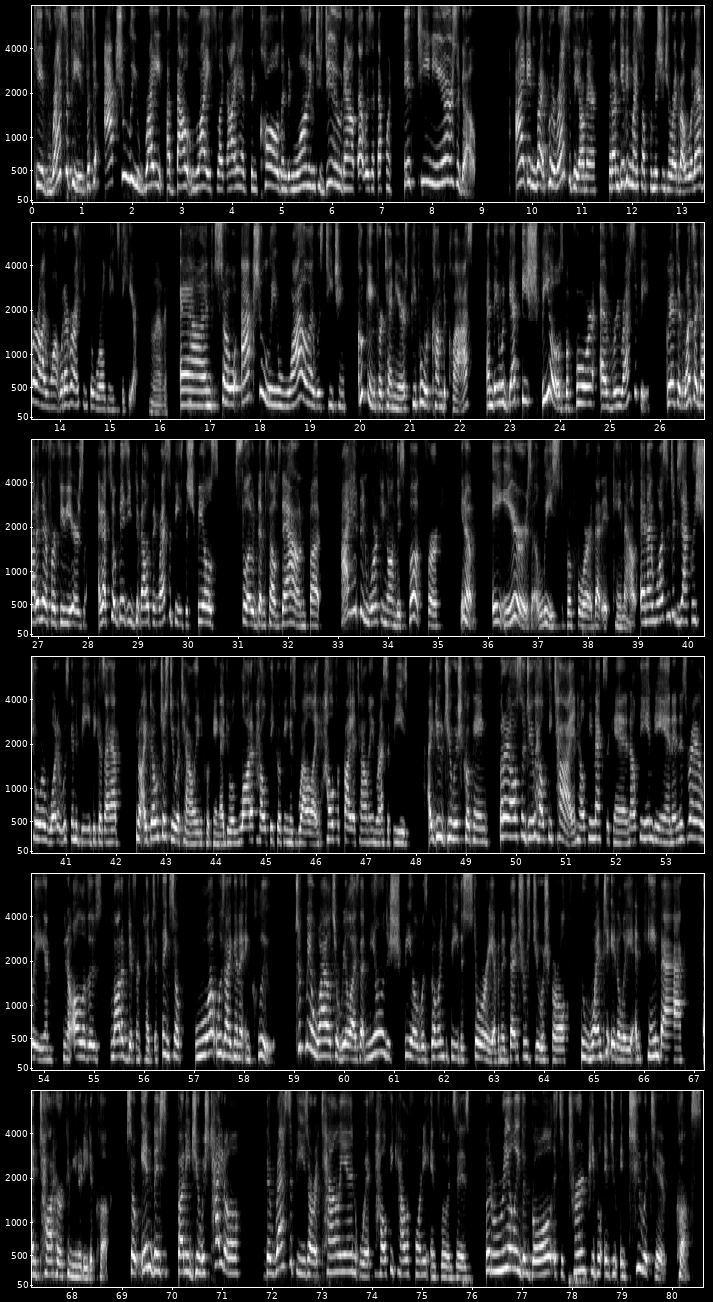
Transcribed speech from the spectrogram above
give recipes, but to actually write about life like I had been called and been wanting to do. Now, that was at that point 15 years ago. I can write, put a recipe on there, but I'm giving myself permission to write about whatever I want, whatever I think the world needs to hear. Love it. And so, actually, while I was teaching cooking for 10 years, people would come to class and they would get these spiels before every recipe. Granted, once I got in there for a few years, I got so busy developing recipes, the spiels slowed themselves down. But I had been working on this book for, you know, eight years at least before that it came out. And I wasn't exactly sure what it was going to be because I have, you know, I don't just do Italian cooking. I do a lot of healthy cooking as well. I healthify Italian recipes. I do Jewish cooking, but I also do healthy Thai and healthy Mexican and healthy Indian and Israeli and, you know, all of those, a lot of different types of things. So what was I going to include? Took me a while to realize that Meal and a Spiel was going to be the story of an adventurous Jewish girl who went to Italy and came back and taught her community to cook. So in this funny Jewish title, the recipes are Italian with healthy California influences but really, the goal is to turn people into intuitive cooks.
